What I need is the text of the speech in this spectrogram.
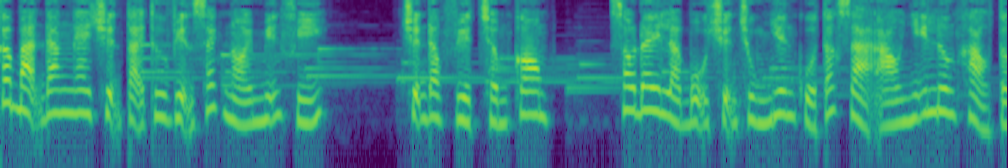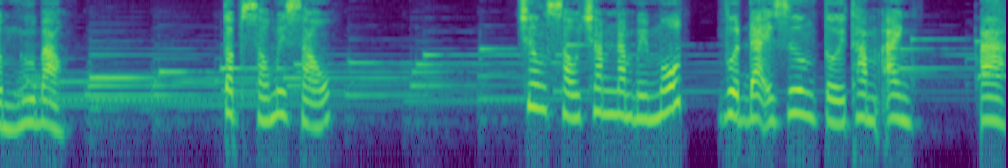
Các bạn đang nghe chuyện tại thư viện sách nói miễn phí. Chuyện đọc việt.com Sau đây là bộ truyện trùng niên của tác giả áo nhĩ lương khảo tầm ngư bảo. Tập 66 Chương 651 Vượt đại dương tới thăm anh À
